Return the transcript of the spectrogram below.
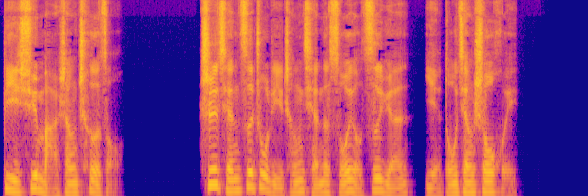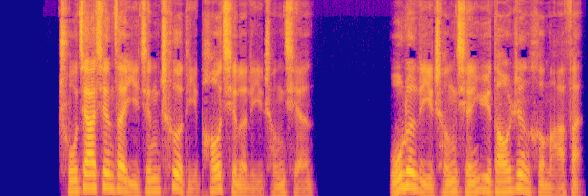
必须马上撤走，之前资助李承前的所有资源也都将收回。楚家现在已经彻底抛弃了李承前，无论李承前遇到任何麻烦，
